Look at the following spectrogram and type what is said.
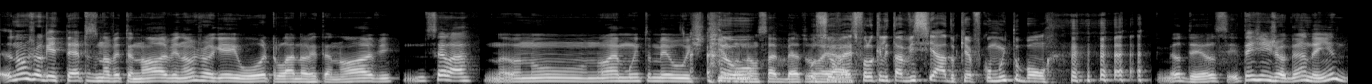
eu não joguei Tetris 99, não joguei o outro lá 99. Sei lá. Não, não, é muito meu estilo, o, não, sabe, Battle O Silvestre falou que ele tá viciado, que ficou muito bom. meu Deus. E tem gente jogando ainda?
